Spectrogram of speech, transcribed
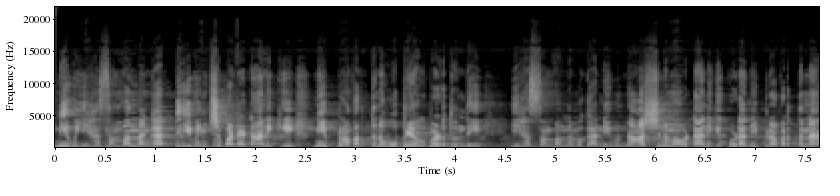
నీవు ఇహ సంబంధంగా దీవించబడటానికి నీ ప్రవర్తన ఉపయోగపడుతుంది. ఇహ సంబంధముగా నీవు నాశనం అవటానికి కూడా నీ ప్రవర్తన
